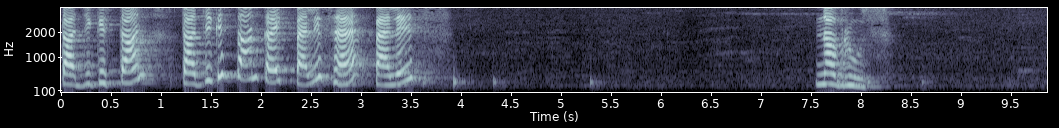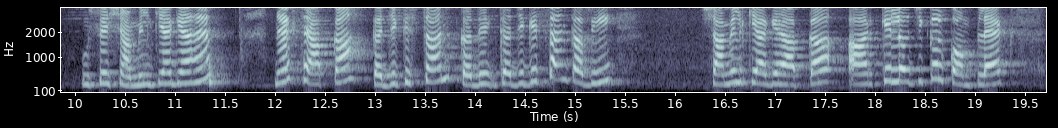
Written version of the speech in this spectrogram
ताजिकिस्तान। ताजिकिस्तान का एक पैलेस है, पैलेस नवरूज। उसे शामिल किया गया है। नेक्स्ट है आपका कजिकिस्तान। कजिकिस्तान का भी शामिल किया गया है आपका। आर्कियोलॉजिकल कॉम्प्लेक्स।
